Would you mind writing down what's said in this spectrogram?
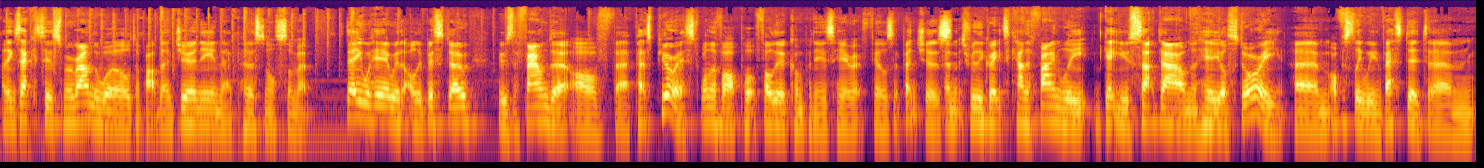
and executives from around the world about their journey and their personal summit. Today, we're here with Ollie Bristowe, who's the founder of uh, Pets Purest, one of our portfolio companies here at Fearless Adventures. And it's really great to kind of finally get you sat down and hear your story. Um, obviously, we invested um,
